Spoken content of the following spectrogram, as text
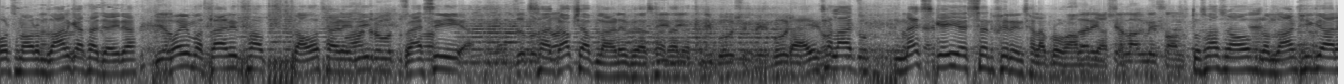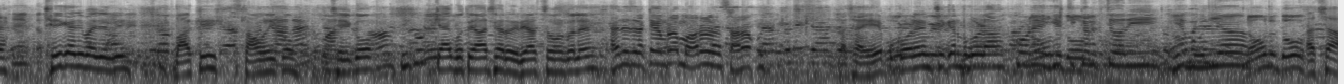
और सुनाओ रमज़ान कैसा जा रहा कोई मसला नहीं था। भराओ साढ़े जी। वैसे ही ज़बरदस्त। गप शप लाने पे जी जी जी बहुत शुक्रिया बहुत इंशाल्लाह नेक्स्ट गई असन फिर इंशाल्लाह प्रोग्राम जा इंशाल्लाह अगले साल। तुसा सुनाओ रमज़ान ठीक जा रहा है? ठीक है। जी भाई जल्दी बाकी अस्सलाम वालेकुम। ठीक हो? क्या को तैयार शहर हो रियाज तुम को जरा कैमरा मारो सारा कुछ। अच्छा ये पकोड़े चिकन पकोड़ा? कोड़े ये चिकन कचौरी ये बोलियाँ नौ दो। अच्छा।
